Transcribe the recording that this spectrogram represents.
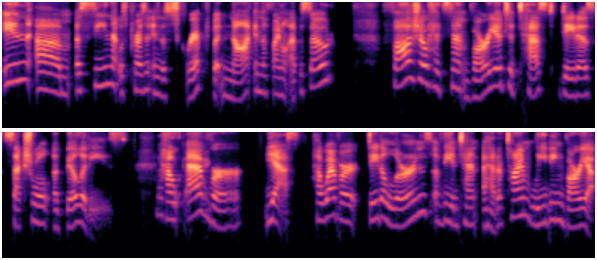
in um, a scene that was present in the script but not in the final episode, Fajo had sent Varria to test Data's sexual abilities. That's However, yes, however, Data learns of the intent ahead of time, leaving Varria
